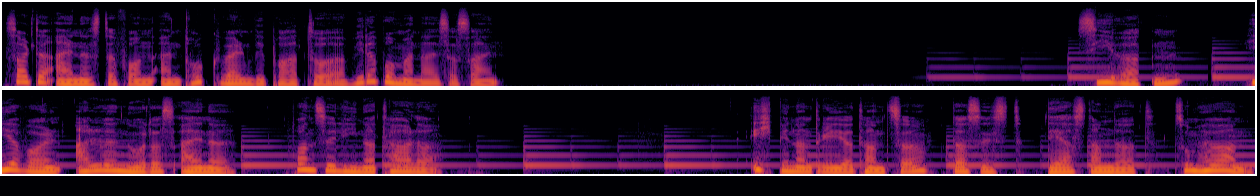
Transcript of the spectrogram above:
sollte eines davon ein Druckwellenvibrator wie der Womanizer sein. Sie hörten Hier wollen alle nur das eine von Selina Thaler. Ich bin Andrea Tanzer, das ist der Standard zum Hören.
